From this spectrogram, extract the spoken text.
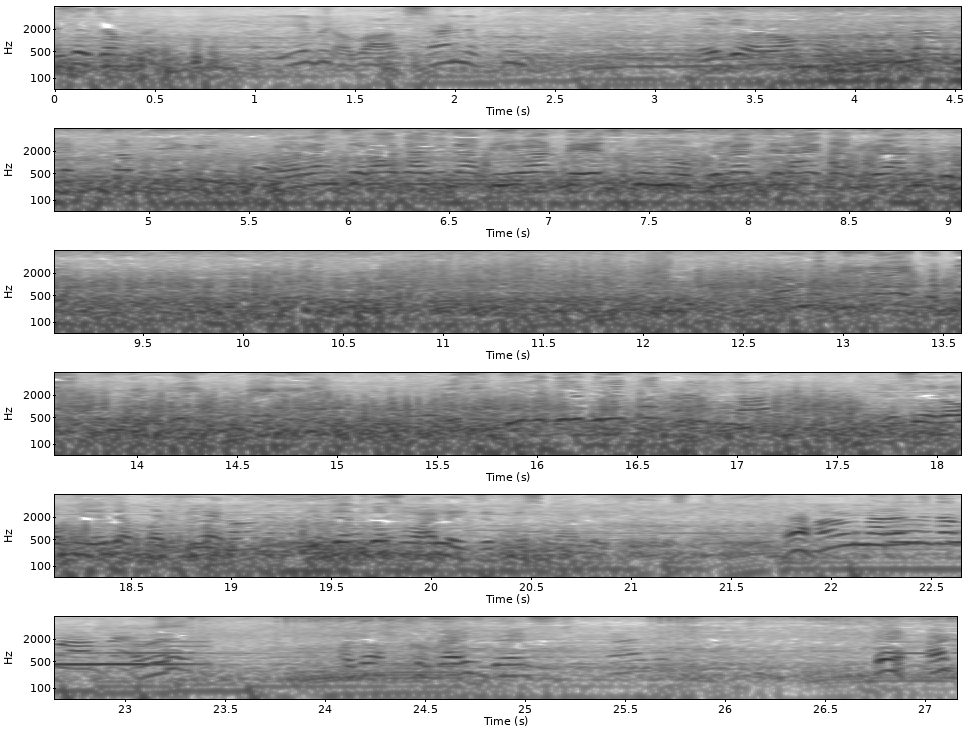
ऐसे जंप है ये भी शाबाश। दे फुल। ऐसे आराम हो। बोला देख सब देख ही लूँगा गरम चलाए ताकि अगली बार देश घूमो। खुला चलाए तो अगली बार नहीं खुला गरम धीरे है कुत्ता कुत्ते ब्रेक बैगी ऐसे धीरे धीरे ब्रेक पर ऐसे आराम ये जब पटरी इज़्ज़त को सवाल है इज़्ज़त को सवाल है इज़्ज़त को सवाल है। हरण मारे ले जा वहाँ पे अरे हटो तो गाइस गाइस ए हट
